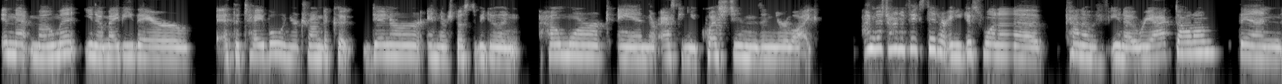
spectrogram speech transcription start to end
in that moment you know maybe they're at the table when you're trying to cook dinner and they're supposed to be doing homework and they're asking you questions and you're like i'm just trying to fix dinner and you just want to kind of you know react on them then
